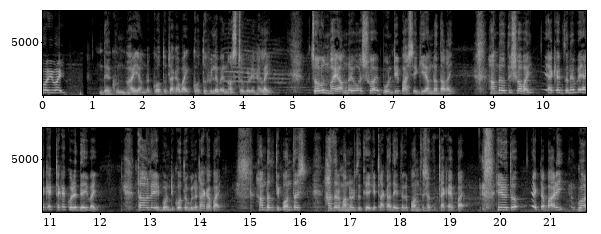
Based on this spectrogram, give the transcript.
করি ভাই। দেখুন ভাই, আমরা কত টাকা ভাই, কত ফিলে ভাই নষ্ট করে ফেলাই। চলুন ভাই আমরা অসহায় বোনটির পাশে গিয়ে আমরা দাঁড়াই। আমরা অতি সবাই এক একজনে ভাই, এক এক টাকা করে দেই ভাই। তাহলে এই বোনটি কতগুলো টাকা পায়? আমরা যদি পঞ্চাশ হাজার মানুষ যদি একে টাকা দেয় তাহলে পঞ্চাশ হাজার টাকায় পায়। এ হয়তো একটা বাড়ি, ঘর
